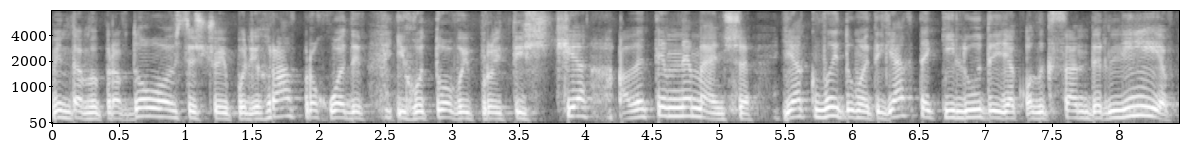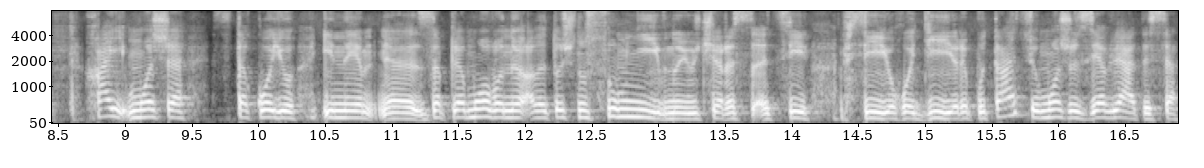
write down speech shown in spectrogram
Він там виправдовувався, що і поліграф проходив, і готовий пройти ще. Але тим не менше, як ви думаєте, як такі люди, як Олександр Лієв, хай може з такою і не е, заплямованою, але точно сумнівною через е, ці всі його дії репутацію, можуть з'являтися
